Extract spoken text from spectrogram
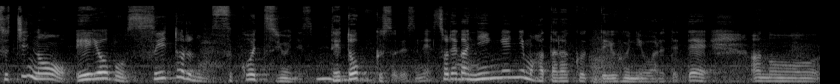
土の栄養分を吸い取るのがすごい強いんです、うん、デトックスですね。それが人間にも働くっていうふうに言われててあの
